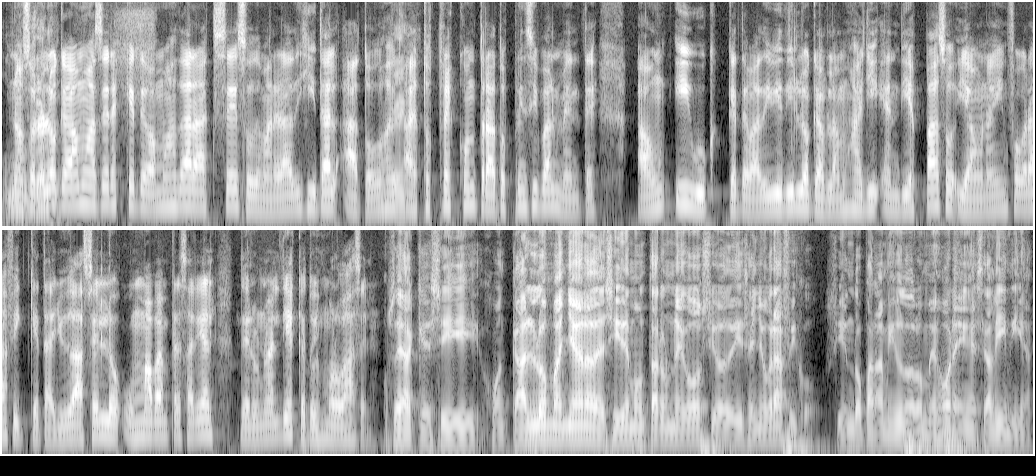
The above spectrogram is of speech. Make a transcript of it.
nosotros lo que vamos a hacer es que te vamos a dar acceso de manera digital a todos a estos tres contratos principalmente, a un ebook que te va a dividir lo que hablamos allí en 10 pasos y a una infographic que te ayuda a hacerlo, un mapa empresarial del 1 al 10 que tú mismo lo vas a hacer. O sea que si Juan Carlos mañana decide montar un negocio de diseño gráfico, siendo para mí uno de los mejores en esa línea,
